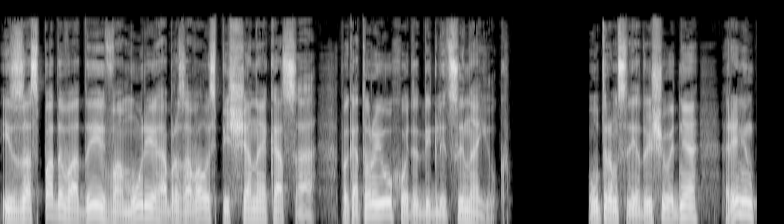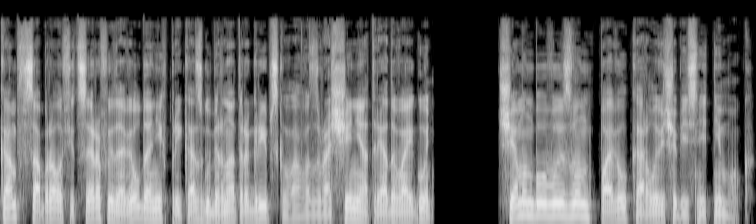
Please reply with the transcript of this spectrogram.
из-за спада воды в Амуре образовалась песчаная коса, по которой уходят беглецы на юг. Утром следующего дня Ренинкампф собрал офицеров и довел до них приказ губернатора Грибского о возвращении отряда в Айгунь. Чем он был вызван, Павел Карлович объяснить не мог.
